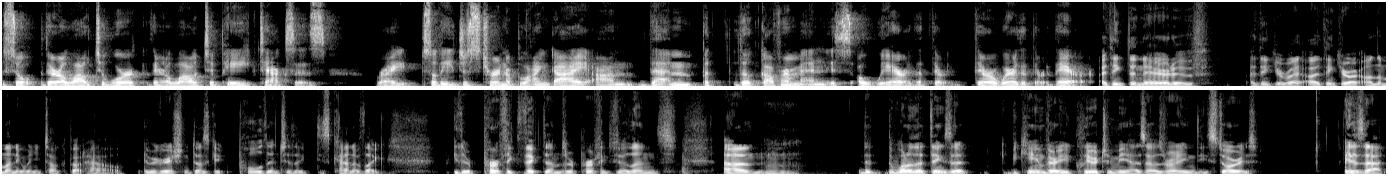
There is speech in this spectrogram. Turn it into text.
So they're allowed to work they're allowed to pay taxes right? So they just turn a blind eye on them, but the government is aware that they're they're aware that they're there. I think the narrative I think you're right. I think you're on the money when you talk about how immigration does get pulled into the, these kind of like either perfect victims or perfect villains. Um, mm. the, the one of the things that became very clear to me as I was writing these stories is that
